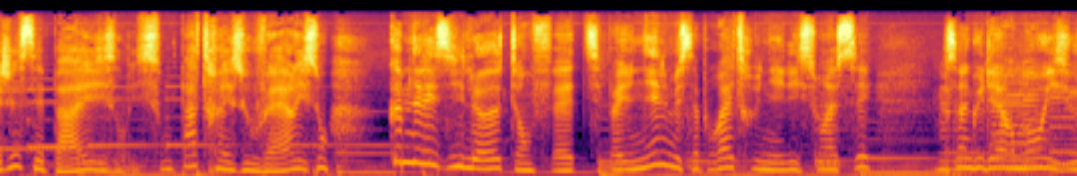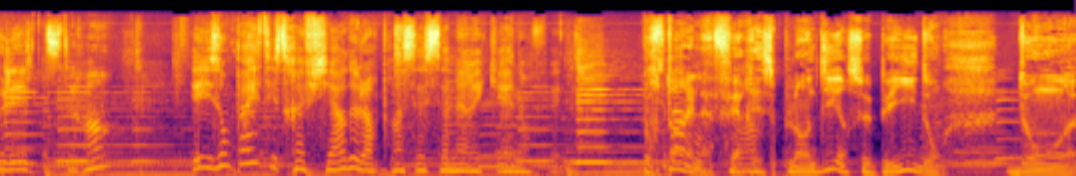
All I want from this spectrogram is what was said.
je sais pas, ils sont, ils sont pas très ouverts. Ils sont comme les îlotes en fait. C'est pas une île, mais ça pourrait être une île. Ils sont assez singulièrement isolés, etc. Et ils ont pas été très fiers de leur princesse américaine en fait. Elle a fait resplendir ce pays dont, dont euh,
